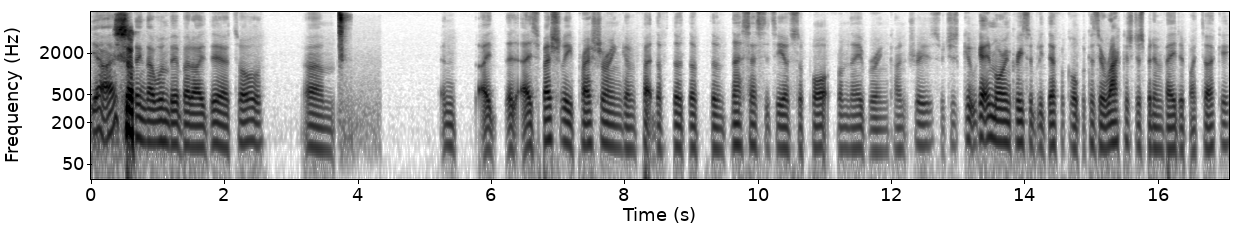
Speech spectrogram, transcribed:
Yeah, I So- think that wouldn't be a bad idea at all. Um, and I, especially pressuring and the, the, the, the necessity of support from neighboring countries, which is getting more increasingly difficult because Iraq has just been invaded by Turkey.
